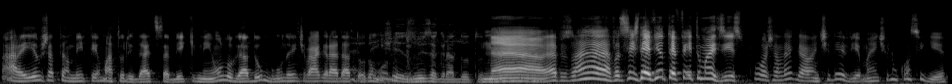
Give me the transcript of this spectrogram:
Cara, eu já também tenho maturidade de saber que em nenhum lugar do mundo a gente vai agradar todo É, Nem mundo. Jesus agradou todo Não, mundo. é a pessoa, ah, vocês deviam ter feito mais isso. Poxa, legal, a gente devia, mas a gente não conseguia.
